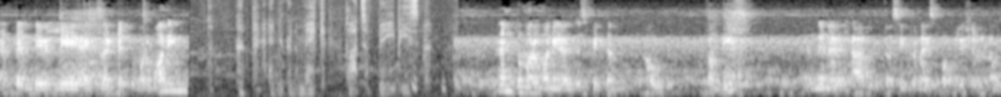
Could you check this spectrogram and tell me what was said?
and then they will lay eggs until tomorrow morning. And you're gonna make lots of babies. And tomorrow morning I'll just pick them out from these, and then I will have the synchronized population and all.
